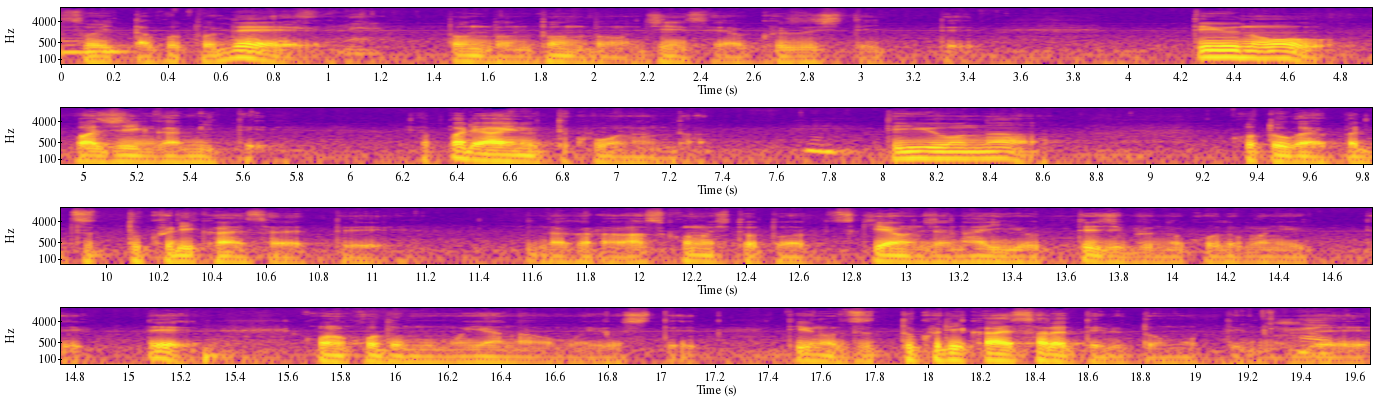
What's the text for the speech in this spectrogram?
そういったことでどんどんどんどん人生を崩していってっていうのを和人が見てやっぱりアイヌってこうなんだっていうようなことがやっぱりずっと繰り返されてだからあそこの人とは付き合うんじゃないよって自分の子供に言ってでこの子供も嫌な思いをしてっていうのをずっと繰り返されていると思っているので、はい、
